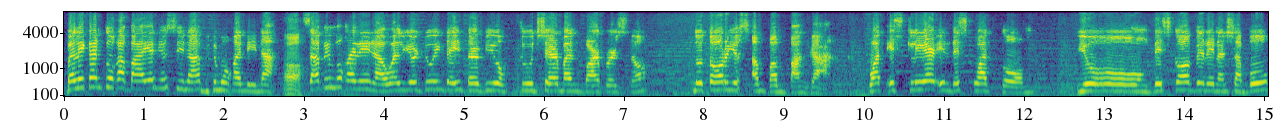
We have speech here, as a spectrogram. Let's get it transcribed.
balikan ko kabayan yung sinabi mo kanina. Ah, Sabi mo kanina, while you're doing the interview to Chairman Barbers, no? Notorious ang Pampanga. What is clear in this Quadcom, yung discovery ng Shabu,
